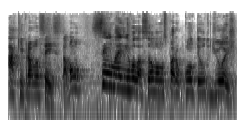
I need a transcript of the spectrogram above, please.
aqui para vocês, tá bom? Sem mais enrolação, vamos para o conteúdo de hoje.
